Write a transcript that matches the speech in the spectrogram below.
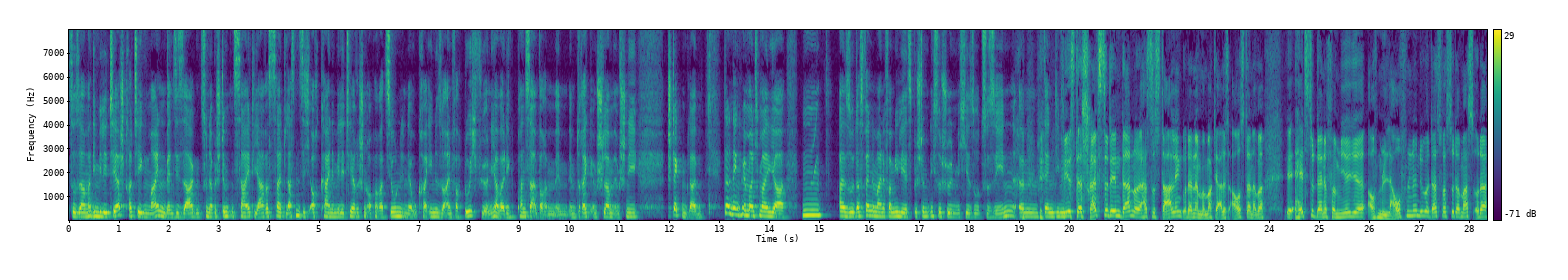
so sagen wir, die Militärstrategen meinen, wenn sie sagen, zu einer bestimmten Zeit, Jahreszeit, lassen sich auch keine militärischen Operationen in der Ukraine so einfach durchführen. Ja, weil die Panzer einfach im, im, im Dreck, im Schlamm, im Schnee stecken bleiben. Dann denke ich mir manchmal, ja, hm, also das fände meine Familie jetzt bestimmt nicht so schön, mich hier so zu sehen. Ähm, denn die Wie ist das? Schreibst du denen dann oder hast du Starlink oder na, man macht ja alles aus dann, aber äh, hältst du deine Familie auf dem Laufenden über das, was du da machst? Oder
